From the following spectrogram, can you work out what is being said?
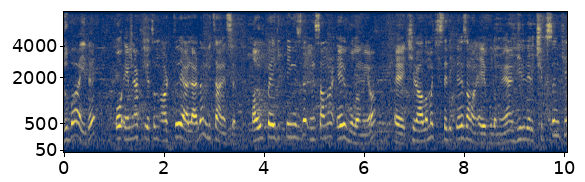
Dubai'de o emlak fiyatının arttığı yerlerden bir tanesi. Avrupa'ya gittiğinizde insanlar ev bulamıyor. Ee, kiralamak istedikleri zaman ev bulamıyor. Yani birileri çıksın ki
